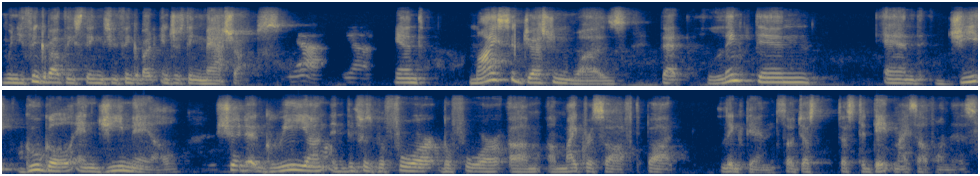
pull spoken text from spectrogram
when you think about these things, you think about interesting mashups. Yeah, yeah. And my suggestion was that LinkedIn and G, Google and Gmail should agree on, and this was before before um, Microsoft bought LinkedIn. So just just to date myself on this,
